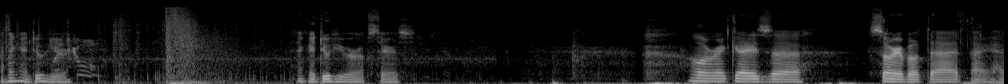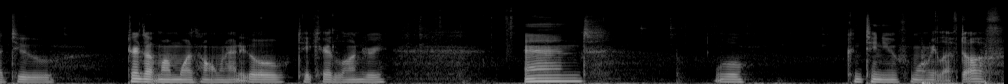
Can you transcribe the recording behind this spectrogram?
I think I do hear. her. I think I do hear her upstairs. Alright, guys, uh, sorry about that. I had to. Turns out mom was home and I had to go take care of the laundry. And we'll continue from where we left off.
